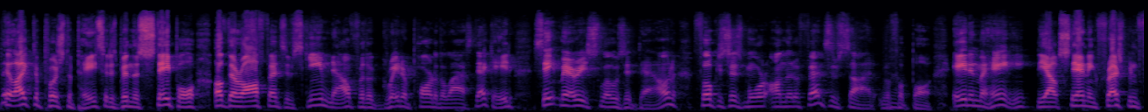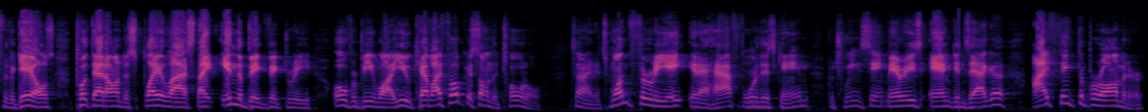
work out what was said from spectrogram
They like to push the pace. It has been the staple of their offensive scheme now for the greater part of the last decade. St. Mary's slows it down, focuses more on the defensive side of the hmm. football. Aidan Mahaney, the outstanding freshman for the Gaels, put that on display last night in the big victory over BYU. Kev, I focus on the total tonight. It's 138 and a half for this game between St. Mary's and Gonzaga. I think the barometer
